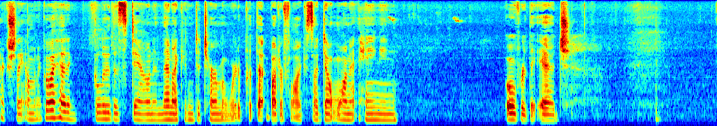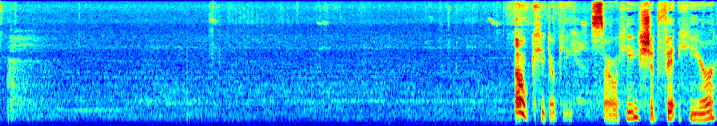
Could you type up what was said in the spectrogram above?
Actually, I'm going to go ahead and glue this down and then I can determine where to put that butterfly because I don't want it hanging over the edge. Okie dokie. So he should fit here.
